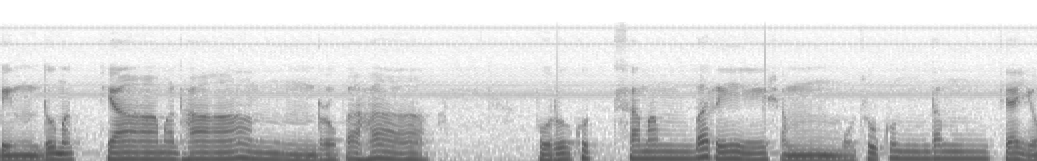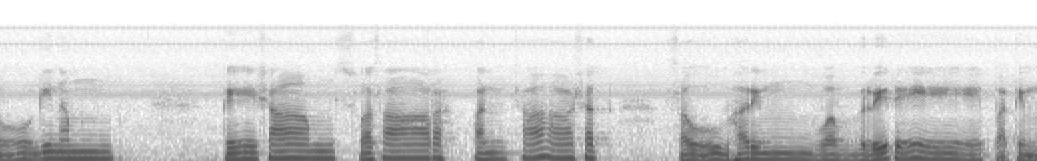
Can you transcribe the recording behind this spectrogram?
बिन्दुमत्यामधानृपः पुरुकुत्समम्बरीशं मुचुकुन्दं च योगिनं तेषां स्वसारः पञ्चाशत् सौभरिं वव्रिरे पतिम्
